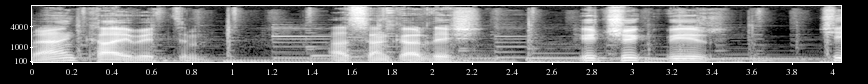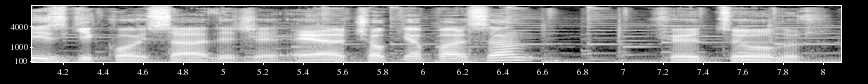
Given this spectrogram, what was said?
Ben kaybettim. Hasan kardeş, küçük bir çizgi koy sadece. Eğer çok yaparsan kötü olur.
